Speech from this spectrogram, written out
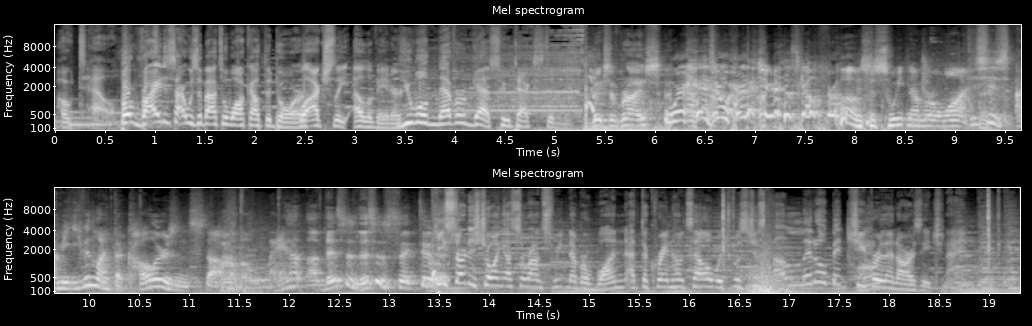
hotel. But right as I was about to walk out the door, well actually elevator, you will never guess who texted me. Big surprise. Where, where did you just go from? This is suite number one. This is, I mean, even like the colors and stuff. Oh, the lamp. Uh, this is this is sick too. He started showing us around suite number one at the Crane Hotel, which was just a little bit cheaper than ours each night.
